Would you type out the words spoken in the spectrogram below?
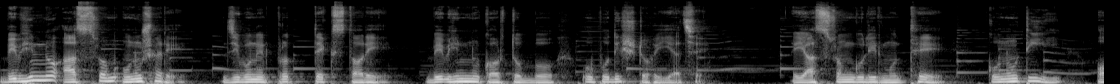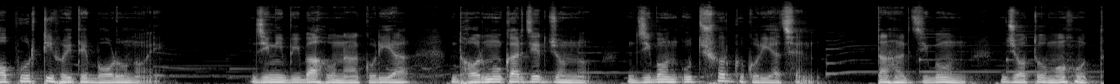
বিভিন্ন আশ্রম অনুসারে জীবনের প্রত্যেক স্তরে বিভিন্ন কর্তব্য উপদিষ্ট হইয়াছে। এই আশ্রমগুলির মধ্যে কোনোটি অপরটি হইতে বড় নয়। যিনি বিবাহ না করিয়া ধর্মকার্যের জন্য জীবন উৎসর্গ করিয়াছেন, তাহার জীবন যত মহৎ,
